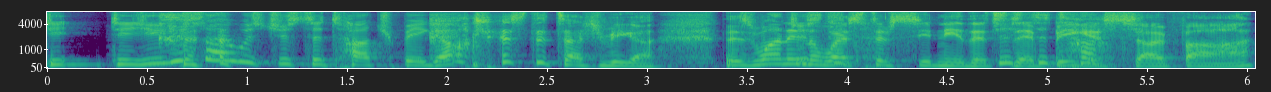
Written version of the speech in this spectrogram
Did, did you just say it was just a touch bigger? Just a touch bigger. There's one in the west t- of Sydney that's just their biggest so far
